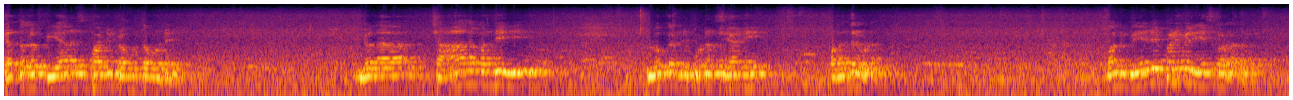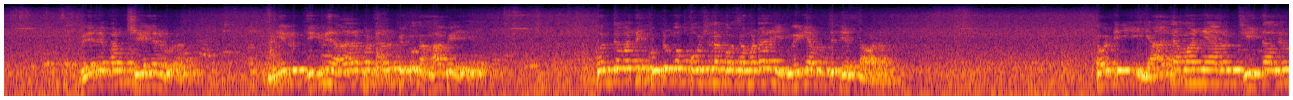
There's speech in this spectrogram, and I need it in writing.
గతంలో బీఆర్ఎస్ పార్టీ ప్రభుత్వం ఉండేది ఇవాళ చాలా మంది లోకల్ రిపోర్టర్స్ కానీ వాళ్ళందరూ కూడా. వాళ్ళు వేరే పని మీరు చేసుకోరాదు వేరే పని చేయలేరు కూడా. మీరు దీని మీద ఆధారపడ్డారు మీకు ఒక హాబీ. కొంతమంది కుటుంబ పోషణ కోసం కూడా ఈ మీడియా వృత్తి చేస్తా కాబట్టి యాజమాన్యాలు జీతాలు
